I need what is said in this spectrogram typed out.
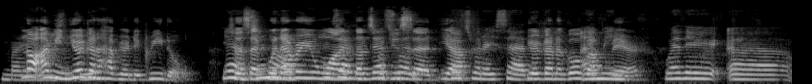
my. no i mean you're gonna have your degree though Yeah, so it's like know. whenever you want Exactly, that's, what you said yeah That's what I said. you're gonna go back I mean, there whether uh,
